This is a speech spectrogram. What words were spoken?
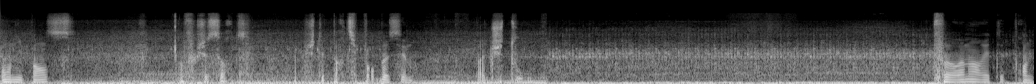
On y pense. Il faut que je sorte. J'étais parti pour bosser moi. Pas du tout. Faut vraiment arrêter de prendre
